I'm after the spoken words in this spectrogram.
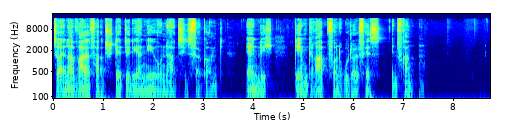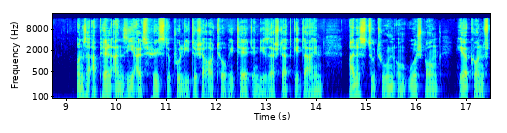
zu einer Wallfahrtsstätte der Neonazis verkommt, ähnlich dem Grab von Rudolf Hess in Franken. Unser Appell an Sie als höchste politische Autorität in dieser Stadt geht dahin, alles zu tun, um Ursprung, Herkunft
